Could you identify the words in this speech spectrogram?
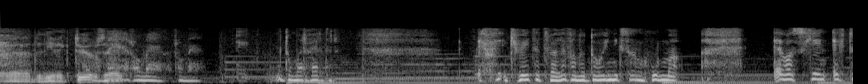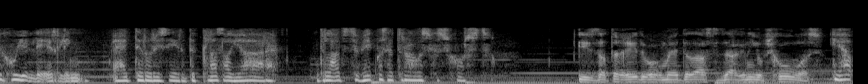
eh, de directeur zei... Romain, Romain, Romain. Doe maar verder. Ik weet het wel, hè, van de dooi niks aan goed, maar... Hij was geen echte goede leerling. Hij terroriseerde de klas al jaren. De laatste week was hij trouwens geschorst. Is dat de reden waarom hij de laatste dagen niet op school was? Ja,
